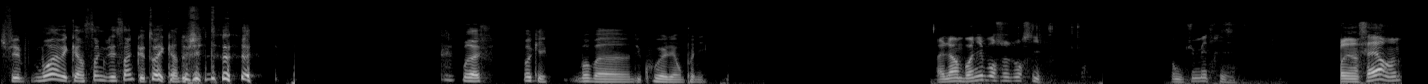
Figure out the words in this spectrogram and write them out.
Je fais moins avec un 5G5 que toi avec un 2G2. Bref, ok. Bon bah, du coup, elle est empoignée. Elle est empoignée pour ce tour-ci. Donc tu maîtrises. Rien faire, hein.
